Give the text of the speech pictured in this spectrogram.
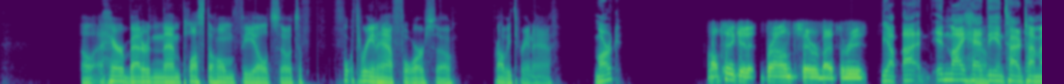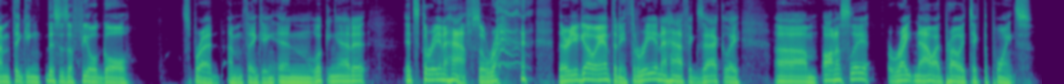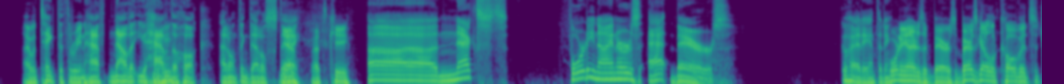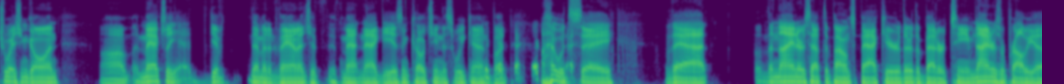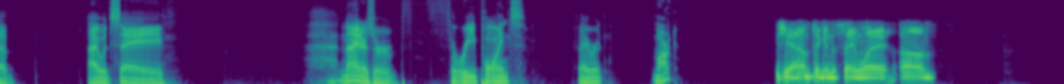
a hair better than them, plus the home field. So it's a four, three and a half, four. So probably three and a half. Mark? I'll take it. Browns favored by three. Yep. I, in my head, Yeah. the entire time, I'm thinking this is a field goal spread. I'm thinking, and looking at it, it's three and a half. So right there you go, Anthony. Three and a half exactly. Um, honestly, right now, I'd probably take the points. I would take the three and a half now that you have Mhm. the hook. I don't think that'll stay. Yeah, stay. that's key. Uh, next, 49ers at Bears. Go ahead, Anthony. 49ers at Bears. The Bears got a little COVID situation going. Uh, it may actually uh, give them an advantage if, if Matt Nagy isn't coaching this weekend, but I would say that the Niners have to bounce back here. They're the better team. Niners are probably a, I would say, Niners are three points favorite. Mark? Yeah, I'm thinking the same way. Um,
